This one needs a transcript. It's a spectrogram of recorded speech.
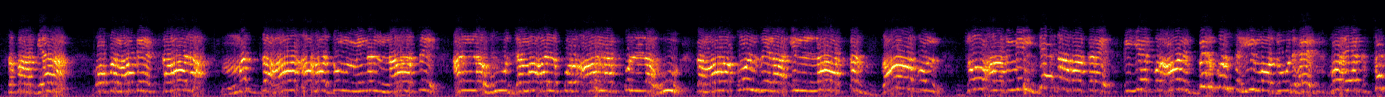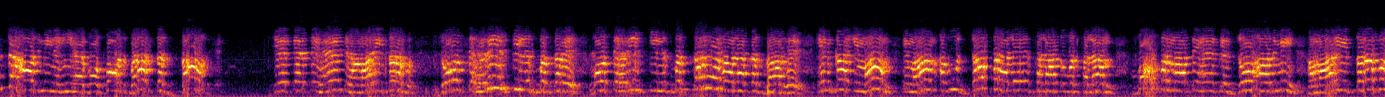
صفا گیارہ، وہ فرماتے ہیں کالا احد من الناس انه جمع القرآن كله كما انزل الا كذاب جو آدمی یہ دعویٰ کرے کہ یہ قرآن بالکل صحیح موجود ہے، وہ ایک سچا آدمی نہیں ہے، وہ بہت بڑا کذاب ہے۔ یہ کہتے ہیں کہ ہماری طرف جو تحریر کی نسبت کرے، وہ تحریر کی نسبت کرنے والا کردار ہے۔ ان کا امام امام ابو جعفر علیہ سلاد وسلام وہ فرماتے ہیں کہ جو آدمی ہماری طرف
